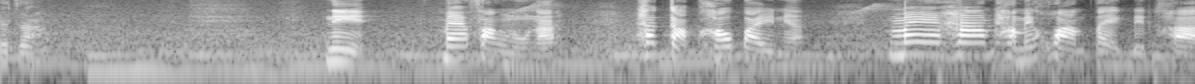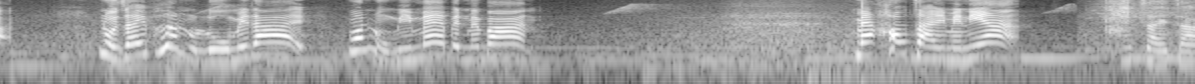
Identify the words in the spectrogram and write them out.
นะจ๊ะ นี่แม่ฟังหนูนะ ถ้ากลับเข้าไปเนี่ย แม่ห้ามทำให้ความแตกเด็ดขาด หนูจะให้เพื่อนหนูรู้ไม่ได้ ว่าหนูมีแม่เป็นแม่บ้าน แม่เข้าใจไหมเนี่ย เข้าใจจ้ะ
